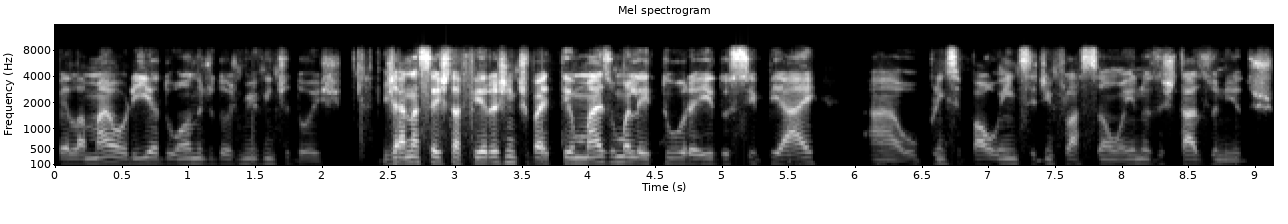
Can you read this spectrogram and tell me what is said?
pela maioria do ano de 2022. Já na sexta-feira a gente vai ter mais uma leitura aí do CPI, a, o principal índice de inflação aí nos Estados Unidos.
